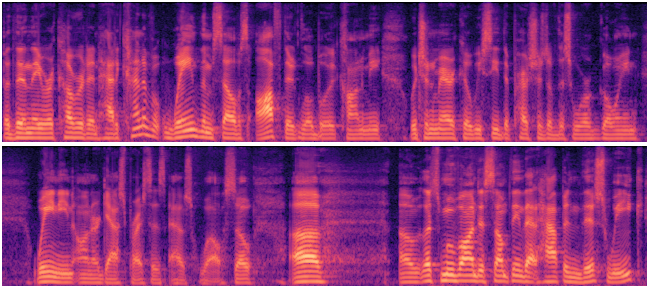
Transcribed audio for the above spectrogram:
but then they recovered and had kind of waned themselves off their global economy, which in America we see the pressures of this war going, waning on our gas prices as well. So. Uh, uh, let's move on to something that happened this week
